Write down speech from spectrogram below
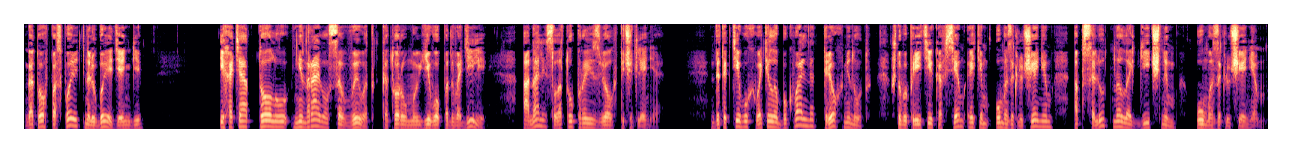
Готов поспорить на любые деньги. И хотя Толу не нравился вывод, к которому его подводили, анализ Лату произвел впечатление. Детективу хватило буквально трех минут — чтобы прийти ко всем этим умозаключениям, абсолютно логичным умозаключениям.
